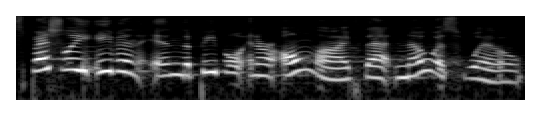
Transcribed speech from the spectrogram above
Especially even in the people in our own life that know us well,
